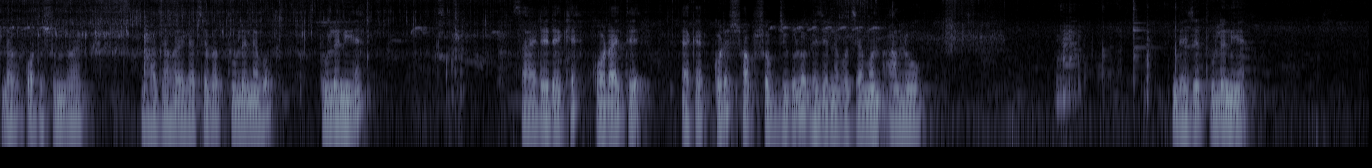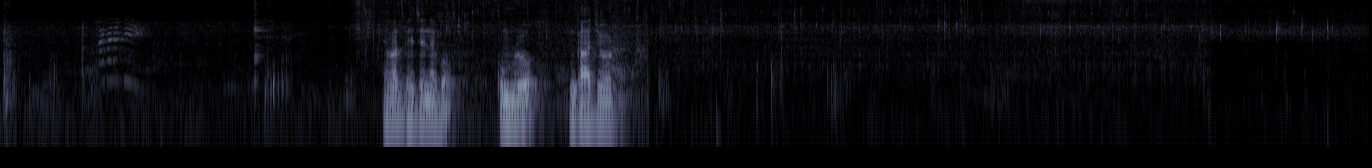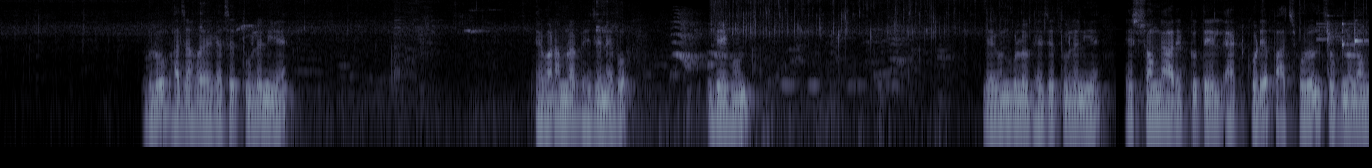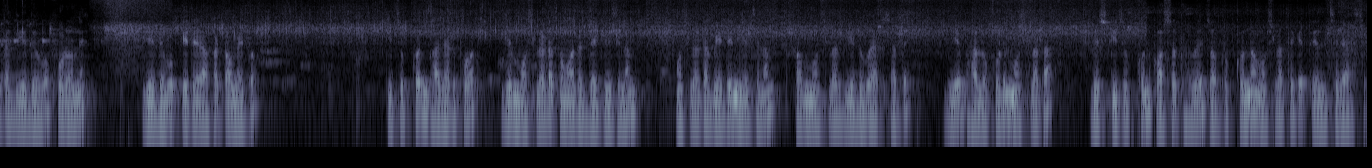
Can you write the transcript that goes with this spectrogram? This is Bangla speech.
দেখো কত সুন্দর ভাজা হয়ে গেছে, এবার তুলে নেব। তুলে নিয়ে সাইডে রেখে কড়াইতে এক এক করে সব সবজিগুলো ভেজে নেব, যেমন আলু। ভেজে তুলে নিয়ে এবার ভেজে নেব কুমড়ো, গাজর এগুলো ভাজা হয়ে গেছে, তুলে নিয়ে। এবার আমরা ভেজে নেব বেগুন। বেগুনগুলো ভেজে তুলে নিয়ে, এর সঙ্গে আরেকটু তেল অ্যাড করে পাঁচফোড়ন শুকনো লঙ্কা দিয়ে দেবো ফোড়নে। দিয়ে দেবো কেটে রাখা টমেটো। কিছুক্ষণ ভাজার পর যে মশলাটা তোমাদের দেখিয়েছিলাম, মশলাটা বেটে নিয়েছিলাম, সব মশলা দিয়ে দেবো একসাথে। দিয়ে ভালো করে মশলাটা বেশ কিছুক্ষণ কষাতে হবে, যতক্ষণ না মশলা থেকে তেল ছেড়ে আসে।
